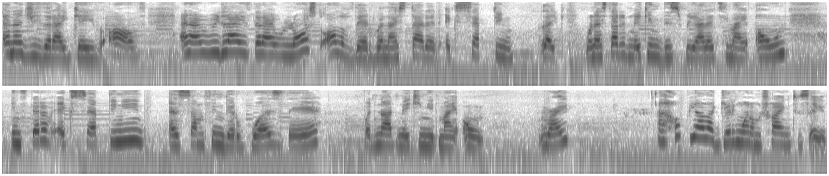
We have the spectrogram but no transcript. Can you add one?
energy that I gave off. And I realized that I lost all of that when I started accepting, like, when I started making this reality my own, instead of accepting it as something that was there, but not making it my own, right? I hope y'all are getting what I'm trying to say.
